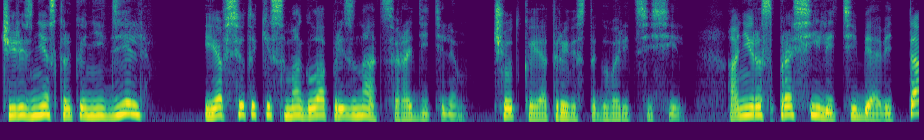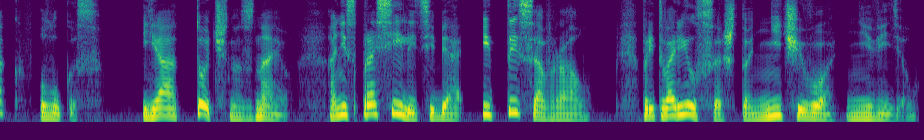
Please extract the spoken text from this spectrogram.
Через несколько недель я все таки смогла признаться родителям, четко и отрывисто говорит Сесиль. Они расспросили тебя, ведь так, Лукас? Я точно знаю. Они спросили тебя, и ты соврал. Притворился, что ничего не видел.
